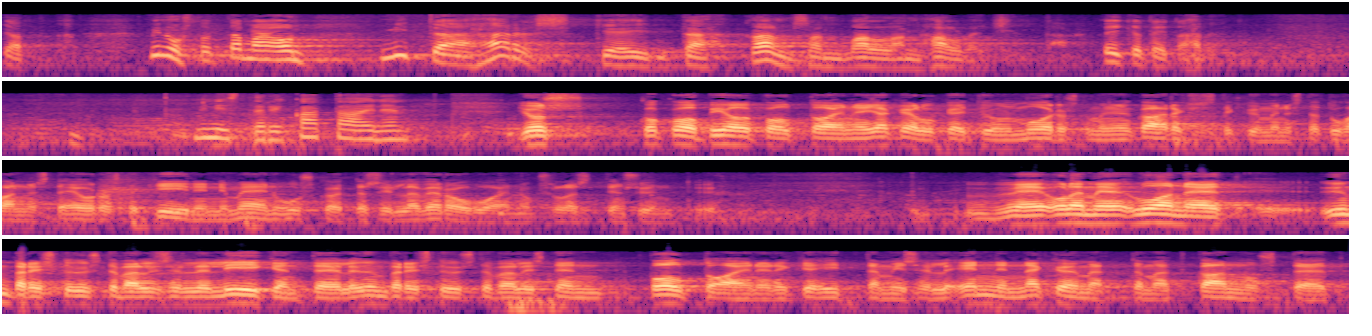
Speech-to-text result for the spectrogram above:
jatkaa. Minusta tämä on mitä härskeintä kansanvallan halveksintaa. Eikö teitä hävetä? Ministeri Katainen. Jos koko biopolttoaineen jakeluketjun muodostuminen 80 000 eurosta kiinni, niin me en usko, että sillä verohuojennuksella sitten syntyy. Me olemme luoneet ympäristöystävälliselle liikenteelle, ympäristöystävällisten polttoaineiden kehittämiselle ennen näkömättömät kannusteet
